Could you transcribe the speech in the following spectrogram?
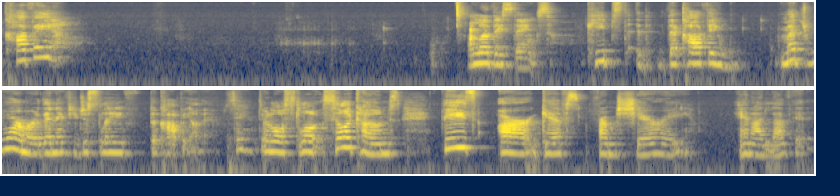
coffee. I love these things. Keeps the coffee much warmer than if you just leave the coffee on it. See, they're little silicones. These are gifts from Sherry, and I love it.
